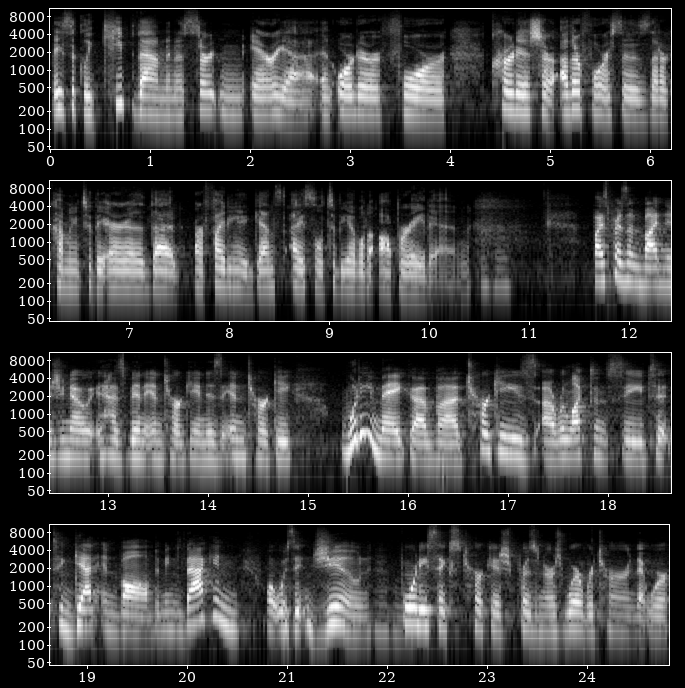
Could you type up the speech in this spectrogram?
basically keep them in a certain area in order for Kurdish or other forces that are coming to the area that are fighting against ISIL to be able to operate in. Mm-hmm. Vice President Biden, as you know, has been in Turkey and is in Turkey. What do you make of uh, Turkey's uh, reluctancy to, to get involved? I mean, back in, what was it, June, mm-hmm. 46 Turkish prisoners were returned that were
